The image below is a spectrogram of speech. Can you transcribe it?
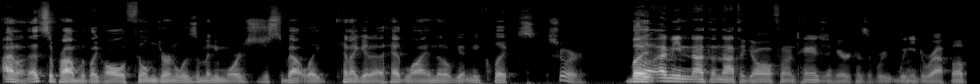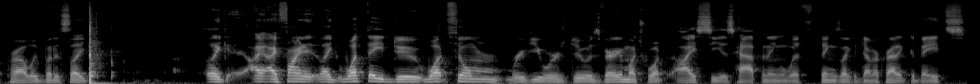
I don't know. That's the problem with like all of film journalism anymore. It's just about like, can I get a headline that'll get me clicks? Sure. But well, I mean, not to, not to go off on a tangent here because we, we need to wrap up probably, but it's like, like I, I find it like what they do, what film reviewers do is very much what I see is happening with things like the Democratic debates.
